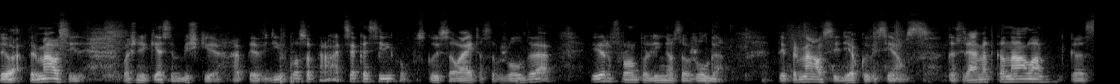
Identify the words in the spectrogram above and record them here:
Tai va, pirmiausiai pašnekėsim biški apie Vdyvkos operaciją, kas įvyko, paskui savaitės apžvalga ir fronto linijos apžvalga. Tai pirmiausiai dėkui visiems, kas remet kanalą, kas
